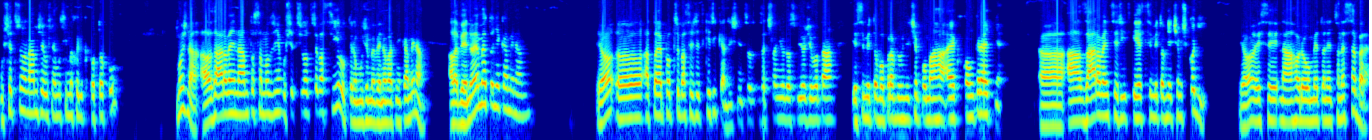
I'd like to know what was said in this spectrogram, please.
Ušetřilo nám, že už nemusíme chodit k potoku? Možná, ale zároveň nám to samozřejmě ušetřilo třeba sílu, kterou můžeme věnovat někam jinam ale věnujeme to někam jinam. Jo, uh, a to je potřeba si vždycky říkat, když něco začlenuju do svého života, jestli mi to opravdu v něčem pomáhá a jak konkrétně. Uh, a zároveň si říct, jestli mi to v něčem škodí. Jo, jestli náhodou mě to něco nesebere.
